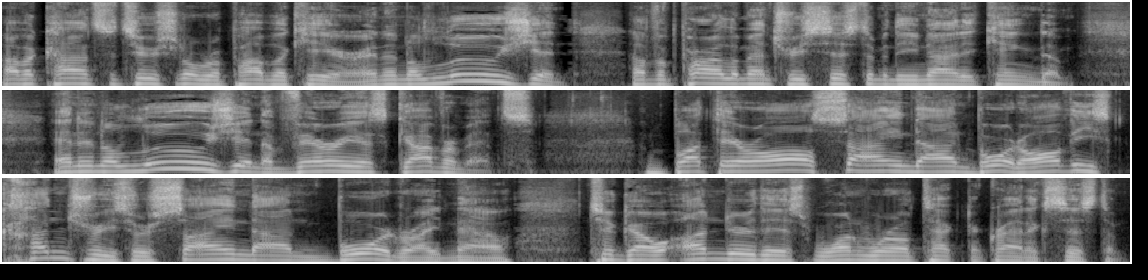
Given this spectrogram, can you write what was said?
of a constitutional republic here, and an illusion of a parliamentary system in the United Kingdom, and an illusion of various governments but they're all signed on board. All these countries are signed on board right now to go under this one world technocratic system.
